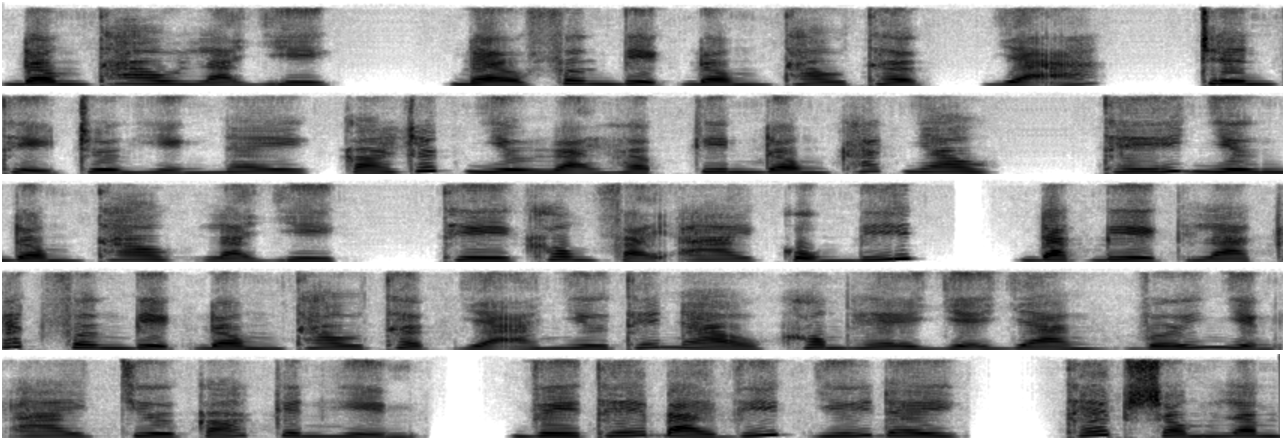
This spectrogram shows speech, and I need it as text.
Đồng thau là gì? Mẹo phân biệt đồng thau thật, giả. Trên thị trường hiện nay có rất nhiều loại hợp kim đồng khác nhau. Thế nhưng đồng thau là gì? Thì không phải ai cũng biết. Đặc biệt là cách phân biệt đồng thau thật giả như thế nào không hề dễ dàng với những ai chưa có kinh nghiệm. Vì thế bài viết dưới đây, thép sông lâm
